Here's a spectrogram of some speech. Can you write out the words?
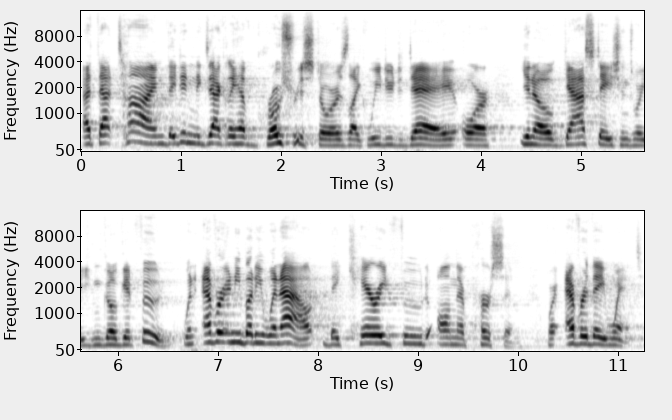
at that time they didn't exactly have grocery stores like we do today or you know gas stations where you can go get food. Whenever anybody went out they carried food on their person wherever they went.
